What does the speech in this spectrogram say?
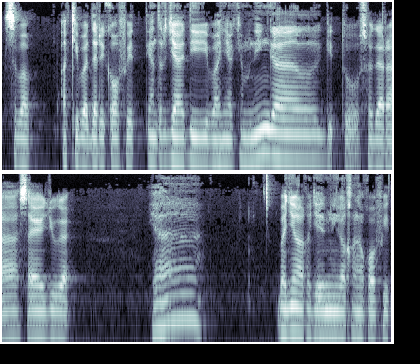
sebab akibat dari covid yang terjadi banyak yang meninggal gitu. Saudara saya juga ya banyak kejadian meninggal karena covid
